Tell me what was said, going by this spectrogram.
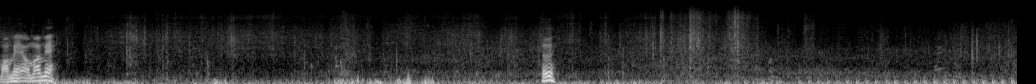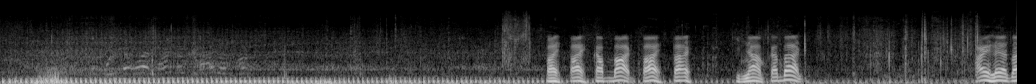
มาแม่เอามาแม่เฮ้ยไปไปกลับบ้านไปไป กินน้ำกลับบ้าน ไปเลยไป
